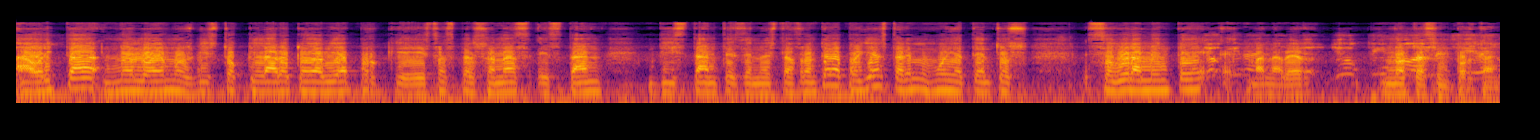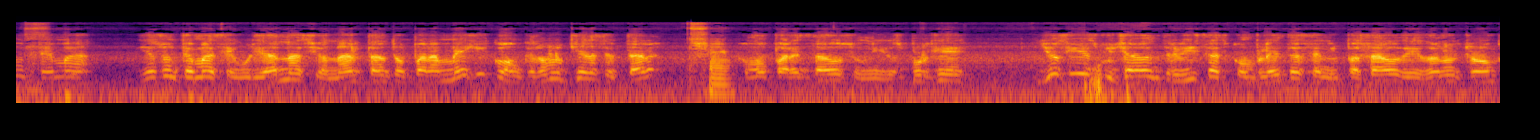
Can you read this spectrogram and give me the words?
ahorita no lo hemos visto claro todavía porque estas personas están distantes de nuestra frontera, pero ya estaremos muy atentos. Seguramente van a haber notas importantes. Es tema, es un tema de seguridad nacional, tanto para México, aunque no lo quiera aceptar, como para Estados Unidos, porque yo sí he escuchado entrevistas completas en el pasado de Donald Trump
